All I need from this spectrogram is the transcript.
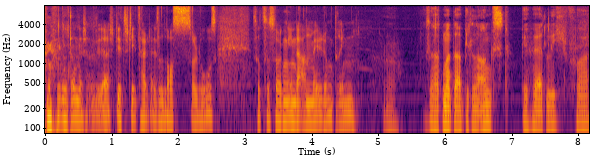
Und dann ja, steht es halt als Loss, so los, sozusagen in der Anmeldung drin. Also hat man da ein bisschen Angst, behördlich vor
